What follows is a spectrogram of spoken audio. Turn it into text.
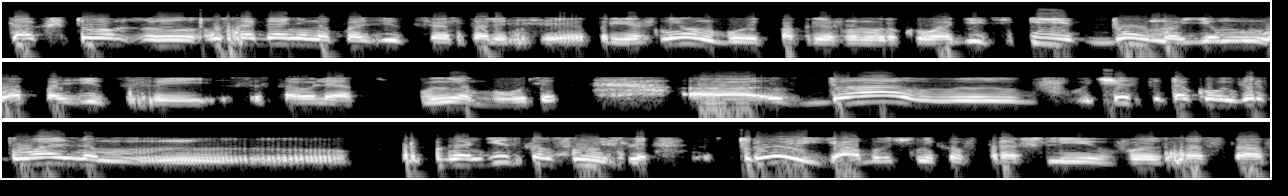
Так что э, у Собянина позиции остались э, прежние, он будет по-прежнему руководить. И Дума ему оппозиции составлять не будет. А, да, в чисто таком виртуальном пропагандистском смысле трое яблочников прошли в состав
